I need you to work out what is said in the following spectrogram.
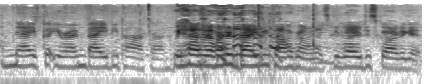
And now you've got your own baby park run. We have our own baby park run. That's a good way of describing it.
